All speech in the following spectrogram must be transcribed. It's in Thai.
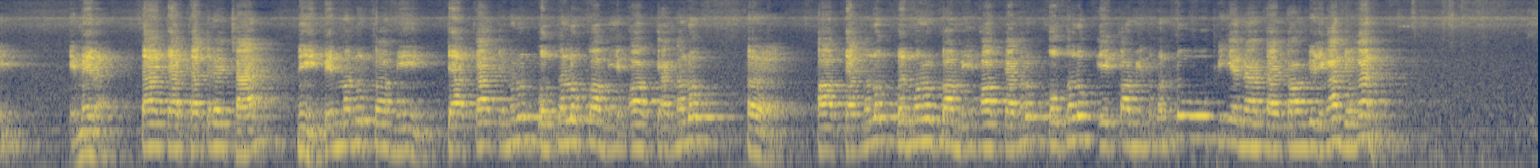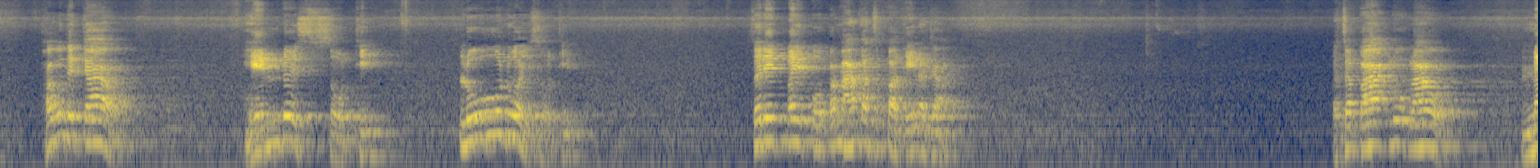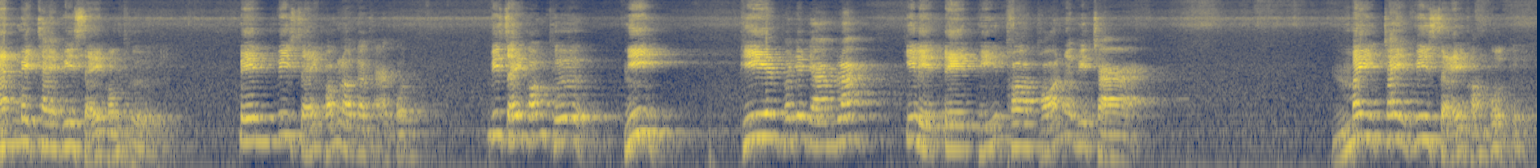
เห็นไหมล่ะ ตายจากจัตรฉาน นี่เป็นมนุษย์ก็มี จากการเป็นมนุษย์ตกนรกก็มีออกจากนรก เออออกจากนรกเป็นมนุษย์ก็มีออกจากนรกตกนรกอีกก็มีต้องมาดูพิจารณาใจตองอยู่อย่างนั้นอยู่งั้นพระพุทธเจ้า เห็นด้วยโสติรู้ด้วยโสติเสด็จไปโปรดพระมหากัสสปะเทระเจ้ากัจจปะลูกเรา นั้นไม่ใช่วิสัยของเธอ เป็นวิสัยของเราตถาคตวิสัยของเธอ นี่เพียรพยายามละกิเลสเตผีทอถอนอวิชา ไม่ใช่วิสัยของพวกเธอ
